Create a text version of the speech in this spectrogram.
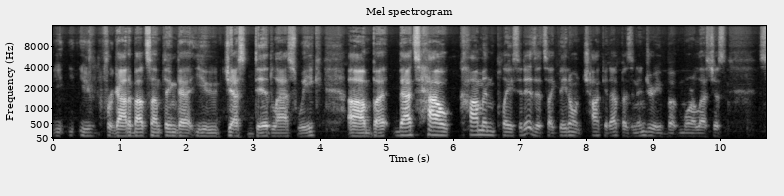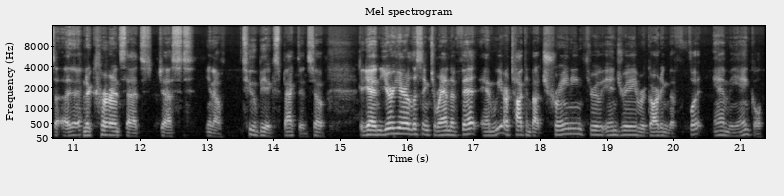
you, you, forgot about something that you just did last week. Um, but that's how commonplace it is. It's like they don't chalk it up as an injury, but more or less just an occurrence that's just, you know, to be expected. So, again, you're here listening to Random Fit, and we are talking about training through injury regarding the foot and the ankle.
